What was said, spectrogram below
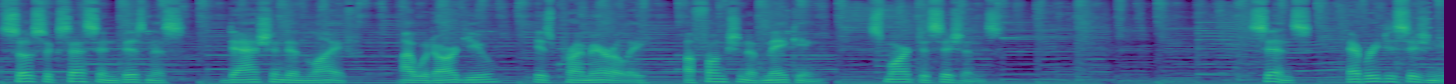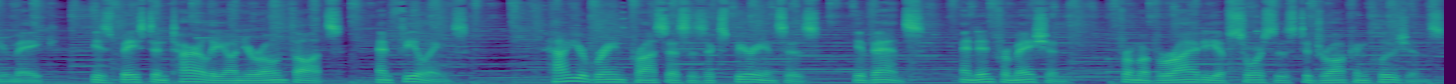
So success in business, dash and in life, I would argue, is primarily, a function of making, smart decisions. Since, every decision you make, is based entirely on your own thoughts, and feelings. How your brain processes experiences, events, and information, from a variety of sources to draw conclusions.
